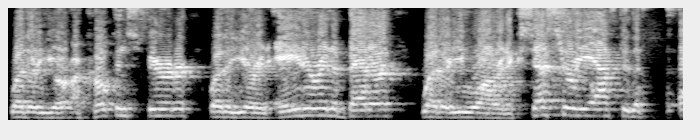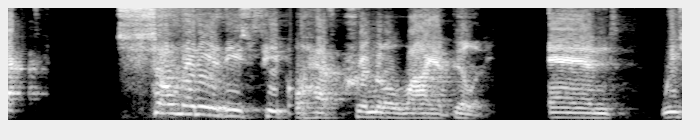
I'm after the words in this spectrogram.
whether you're a co conspirator, whether you're an aider and abettor, whether you are an accessory after the fact. So many of these people have criminal liability, and we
